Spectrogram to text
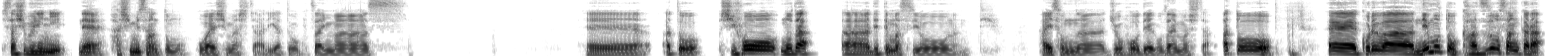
久しぶりにね、はしみさんともお会いしました。ありがとうございます。えー、あと、司法野田、あ出てますよ、なんていう。はい、そんな情報でございました。あと、えー、これは根本和夫さんから、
